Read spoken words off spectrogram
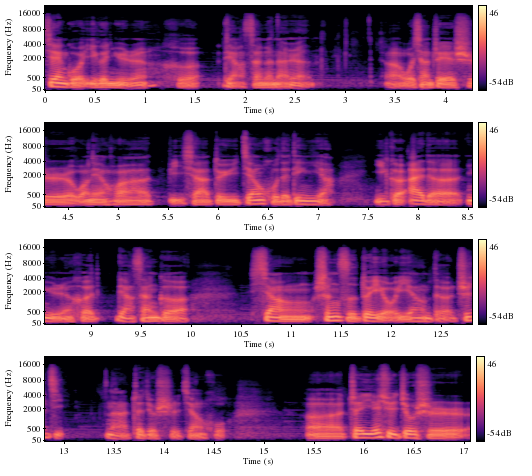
见过一个女人和两三个男人，啊，我想这也是王莲花笔下对于江湖的定义啊，一个爱的女人和两三个像生死队友一样的知己，那这就是江湖，呃，这也许就是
